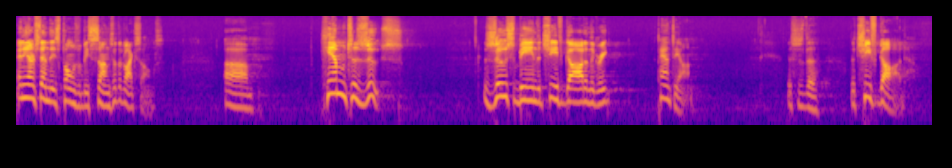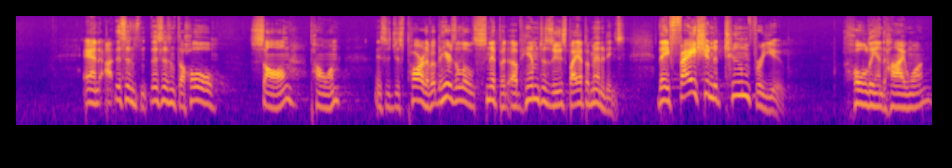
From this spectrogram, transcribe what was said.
and you understand these poems will be sung, so they're like songs. Um, hymn to Zeus. Zeus being the chief god in the Greek pantheon. This is the, the chief God. And I, this, isn't, this isn't the whole song, poem. This is just part of it. But here's a little snippet of Hymn to Zeus by Epimenides. They fashioned a tomb for you, holy and high one,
